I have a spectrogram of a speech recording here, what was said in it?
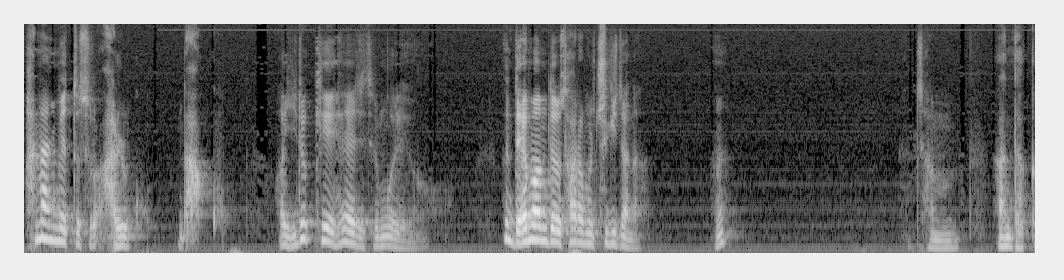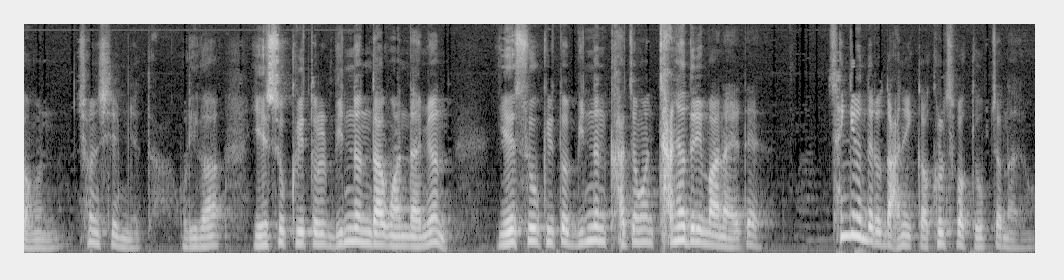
하나님의 뜻으로 알고 낳고 아, 이렇게 해야지 되는 거예요. 내 마음대로 사람을 죽이잖아. 어? 참 안타까운 현실입니다. 우리가 예수 그리스도를 믿는다고 한다면 예수 그리스도 믿는 가정은 자녀들이 많아야 돼. 생기는 대로 나니까 그럴 수밖에 없잖아요.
